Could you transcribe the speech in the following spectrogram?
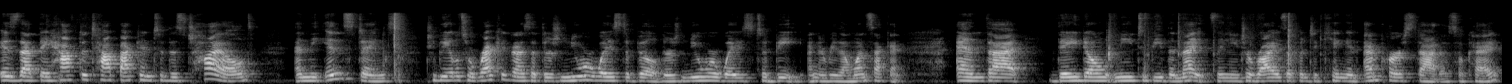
is that they have to tap back into this child and the instincts to be able to recognize that there's newer ways to build, there's newer ways to be. I'm going to read that one second. And that they don't need to be the knights. They need to rise up into king and emperor status, okay?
